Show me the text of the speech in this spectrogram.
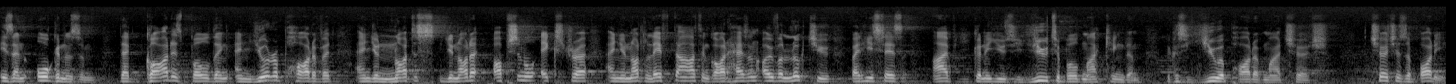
is an organism that God is building and you're a part of it and you're not, a, you're not an optional extra and you're not left out and God hasn't overlooked you, but He says, I'm going to use you to build my kingdom because you are part of my church church is a body.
